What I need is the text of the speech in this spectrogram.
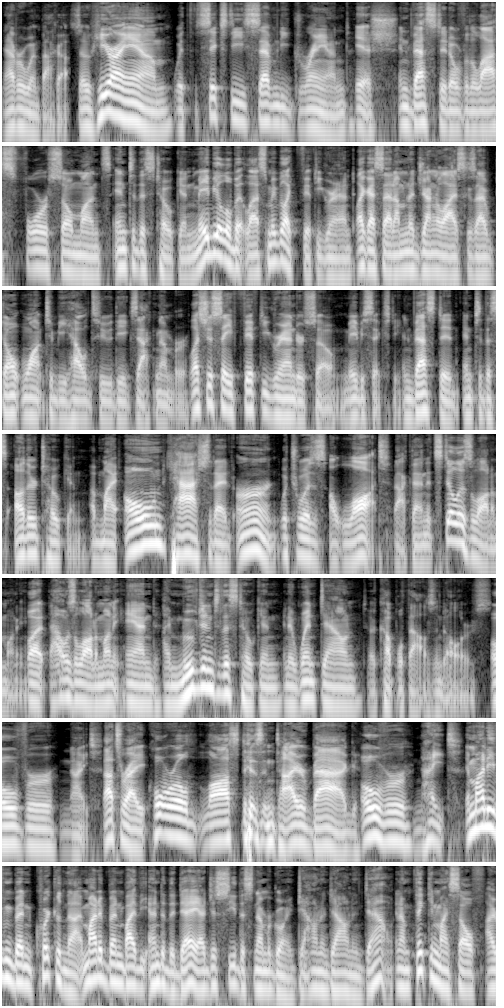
Never went back up. So here I am with 60, 70 grand ish invested over the last four or so months into this token, maybe a little bit less, maybe like 50 grand. Like I said, I'm going to generalize because I don't want to be held to the exact number. Let's just say 50 grand or so, maybe 60, invested into this other token of my own cash that I'd earned, which was a lot back then. It still is a lot of money, but that was a lot of money. And I moved into this token and it went down to a couple thousand dollars overnight. That's right. World lost his entire bag overnight. It might even been quicker than that. It might have been by the end of the day. I just see this number going down and down and down. And I'm thinking myself, I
